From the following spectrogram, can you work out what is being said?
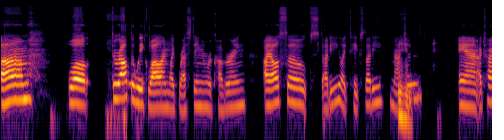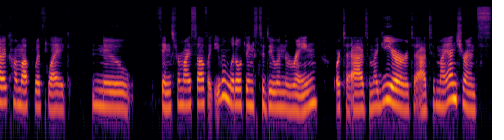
Um well throughout the week while i'm like resting and recovering I also study, like tape study mm-hmm. matches, mm-hmm. and I try to come up with like new things for myself, like even little things to do in the ring or to add to my gear or to add to my entrance.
